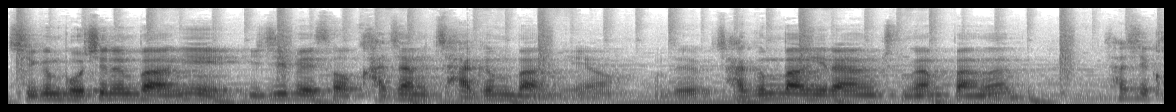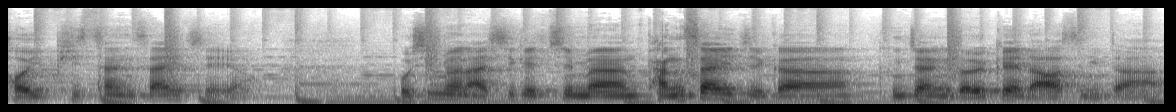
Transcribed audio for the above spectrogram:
지금 보시는 방이 이 집에서 가장 작은 방이에요. 작은 방이랑 중간 방은 사실 거의 비슷한 사이즈예요. 보시면 아시겠지만 방 사이즈가 굉장히 넓게 나왔습니다.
